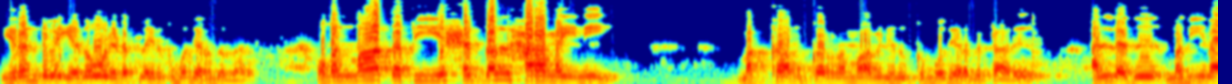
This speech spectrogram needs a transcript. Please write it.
இரண்டுல ஏதோ ஒரு இடத்துல இருக்கும்போது இறந்துடுறாரு. ஒமன் மாத்த ஃபீ இஹ்தல் ஹரமைனி. மக்கா முக்கர்ரமாவில் இருக்கும்போது இறந்துட்டாரு. அல்லது மதீனா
